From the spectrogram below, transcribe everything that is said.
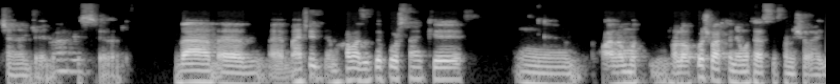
چند جالب. بسیار. و مجید می‌خوام ازت بپرسم که حالا مت... حالا خوشبختانه متاسفانه شاهد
